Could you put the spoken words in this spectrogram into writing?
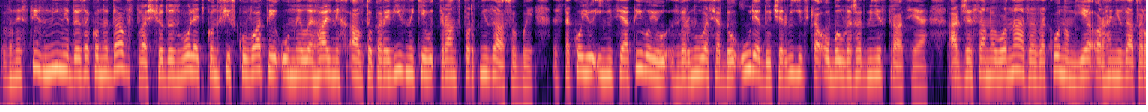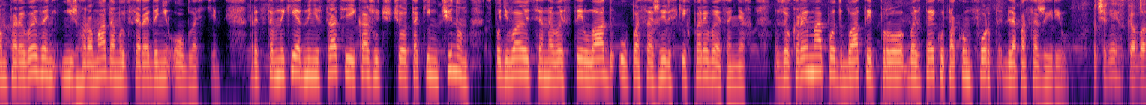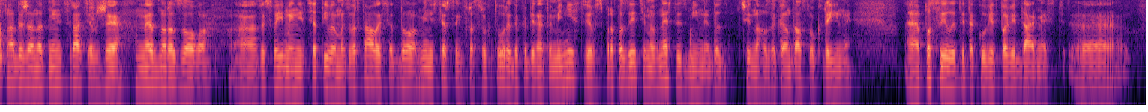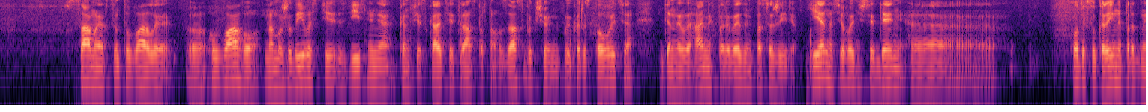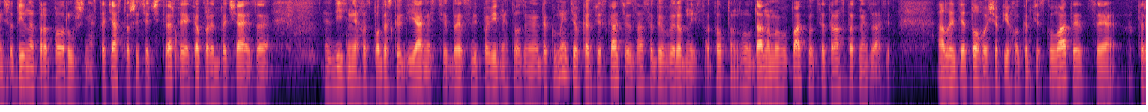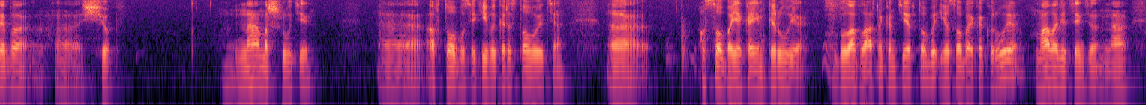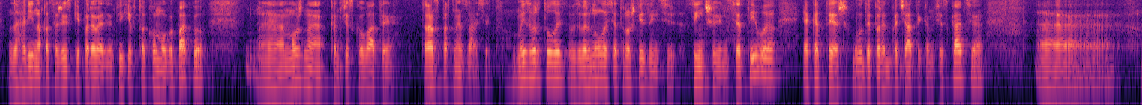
Внести зміни до законодавства, що дозволять конфіскувати у нелегальних автоперевізників транспортні засоби. З такою ініціативою звернулася до уряду Чернігівська облдержадміністрація, адже саме вона за законом є організатором перевезень між громадами всередині області. Представники адміністрації кажуть, що таким чином сподіваються навести лад у пасажирських перевезеннях, зокрема подбати про безпеку та комфорт для пасажирів. Чернігівська обласна державна адміністрація вже неодноразово е, зі своїми ініціативами зверталася до Міністерства інфраструктури, до Кабінету міністрів з пропозиціями внести зміни до чинного законодавства України, е, посилити таку відповідальність. Е, Саме акцентували увагу на можливості здійснення конфіскації транспортного засобу, якщо він використовується для нелегальних перевезень пасажирів. Є на сьогоднішній день Кодекс України про адміністративне правопорушення, стаття 164, яка передбачає за здійснення господарської діяльності без відповідних дозвільних документів конфіскацію засобів виробництва. Тобто, ну, в даному випадку це транспортний засіб. Але для того, щоб його конфіскувати, це треба, е, щоб на маршруті е, автобус, який використовується, е, особа, яка їм керує, була власником цієї автоби, і особа, яка керує, мала ліцензію на взагалі на пасажирські перевезення. Тільки в такому випадку е, можна конфіскувати транспортний засіб. Ми звернулися трошки з інш- з іншою ініціативою, яка теж буде передбачати конфіскацію.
